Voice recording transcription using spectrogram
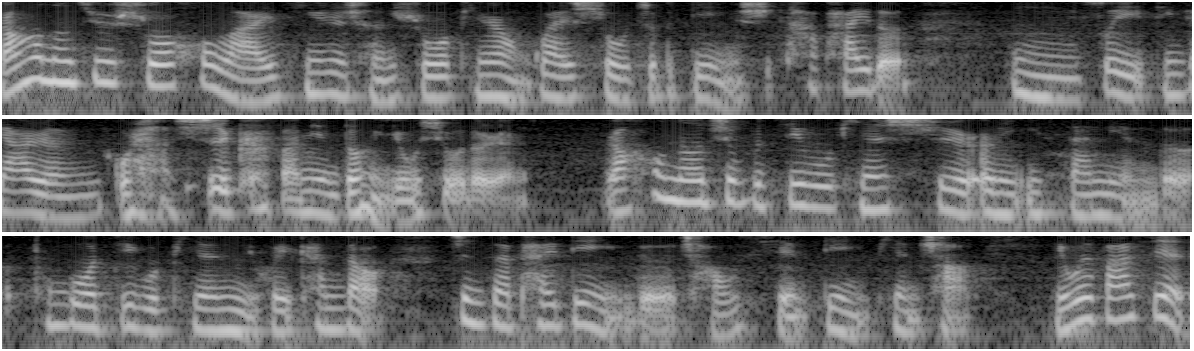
然后呢，据说后来金日成说，《平壤怪兽》这部电影是他拍的。嗯，所以金家人果然是各方面都很优秀的人。然后呢，这部纪录片是二零一三年的。通过纪录片，你会看到正在拍电影的朝鲜电影片场，你会发现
